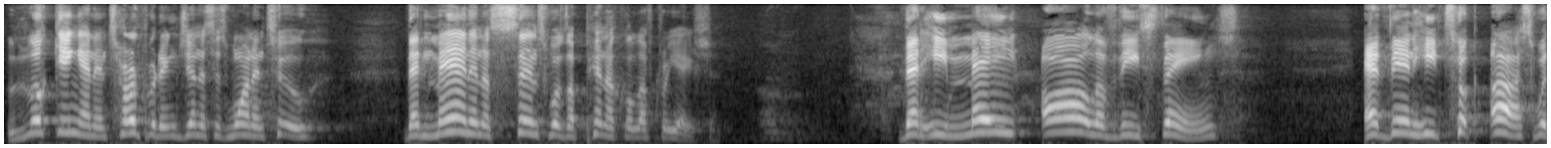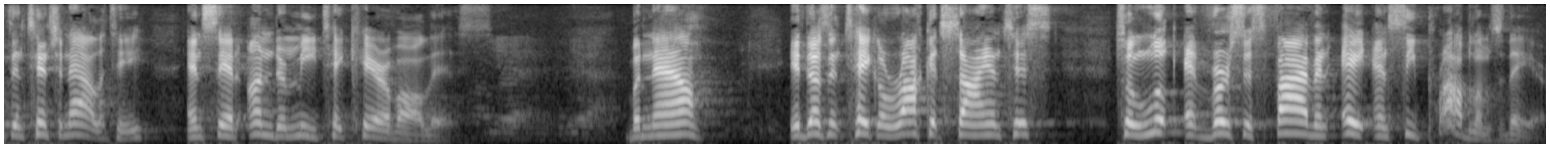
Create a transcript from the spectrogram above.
looking and interpreting Genesis 1 and 2, that man, in a sense, was a pinnacle of creation. That he made all of these things and then he took us with intentionality and said, Under me, take care of all this. Yeah, yeah. But now, it doesn't take a rocket scientist to look at verses 5 and 8 and see problems there.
